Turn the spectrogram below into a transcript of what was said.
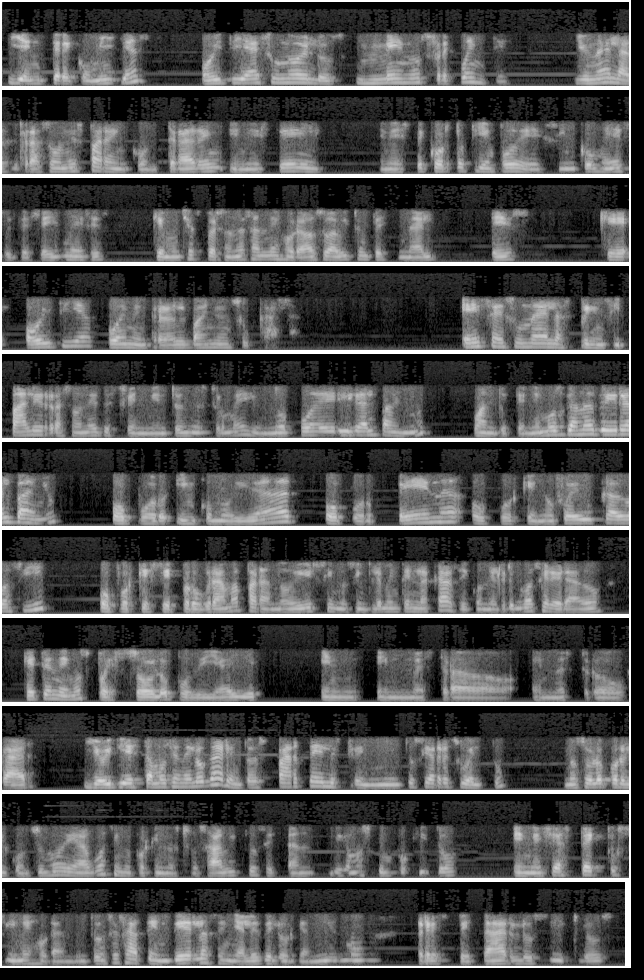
y entre comillas, hoy día es uno de los menos frecuentes. Y una de las razones para encontrar en, este, en este corto tiempo de cinco meses, de seis meses, que muchas personas han mejorado su hábito intestinal es que hoy día pueden entrar al baño en su casa. esa es una de las principales razones de estreñimiento en nuestro medio, no poder ir al baño cuando tenemos ganas de ir al baño o por incomodidad o por pena o porque no fue educado así o porque se programa para no ir sino simplemente en la casa y con el ritmo acelerado que tenemos pues solo podía ir en, en, en nuestro hogar y hoy día estamos en el hogar, entonces parte del estreñimiento se ha resuelto no solo por el consumo de agua, sino porque nuestros hábitos están, digamos que un poquito en ese aspecto sí mejorando. Entonces, atender las señales del organismo, respetar los ciclos,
